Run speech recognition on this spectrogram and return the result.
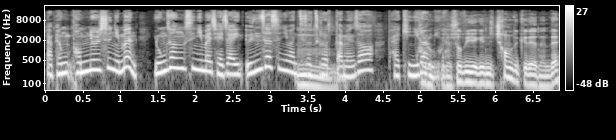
아, 병- 법률 스님은 용성 스님의 제자인 은사 스님한테서 음. 들었다면서 밝힌 일화입니다. 그렇군요. 저도 이 얘기는 처음 듣게 됐는데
